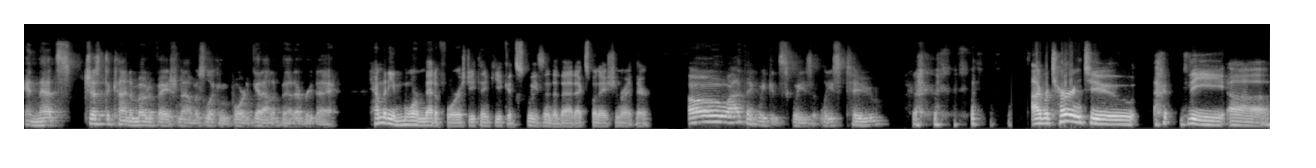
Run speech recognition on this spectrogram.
and that's just the kind of motivation I was looking for to get out of bed every day. How many more metaphors do you think you could squeeze into that explanation right there? Oh, I think we could squeeze at least two. I return to the uh,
